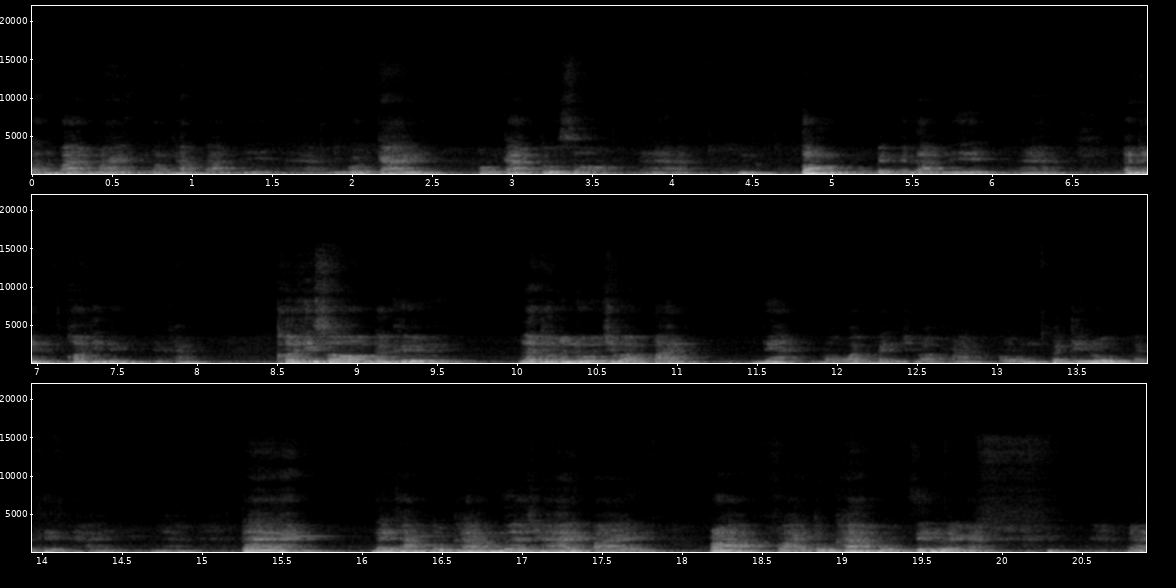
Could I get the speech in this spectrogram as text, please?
รัฐบาลใหม่จะต้องทำตามนี้นะฮะมีกลไกของการตรวจสอบนะฮะต้องเป็นไปตามนี้นะฮะอันนี้ข้อที่หนึ่งนะครับข้อที่สองก็คือรัฐธรรมนูญฉบับปัด เนี่ยบอกว่าเป็นฉบับปราบโกงปฏิรูปประเทศไทยนะแต่ในทางตรงข้ามเมื่อใช้ไปปราบฝ่ายตรงข้ามหมดสิ้นเลยนะนะ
